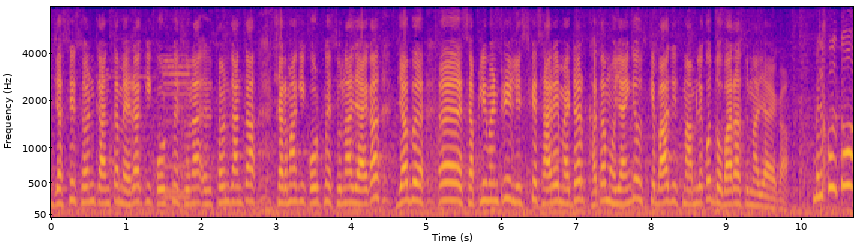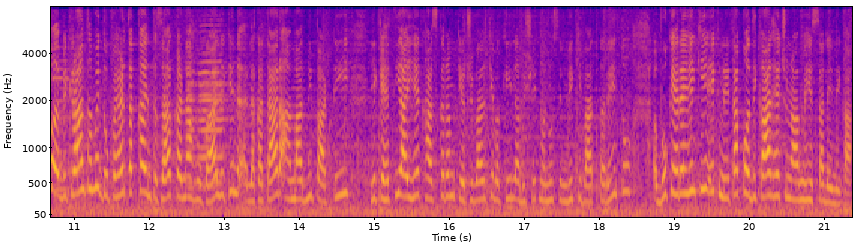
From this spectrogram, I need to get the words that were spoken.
जस्टिस स्वर्ण कांता मेहरा की कोर्ट में सुना स्वर्ण कांता शर्मा की कोर्ट में सुना जाएगा। जब सप्लीमेंट्री लिस्ट के सारे मैटर खत्म हो जाएँगे, उसके बाद इस मामले को दोबारा सुना जाएगा। बिल्कुल तो विक्रांत, हमें दोपहर तक का इंतज़ार करना होगा, लेकिन लगातार आम आदमी पार्टी ये कहती आई है, खासकर हम केजरीवाल के वकील अभिषेक मनु सिंघवी की बात करें तो वो कह रहे हैं कि एक नेता को अधिकार है चुनाव में हिस्सा लेने का।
